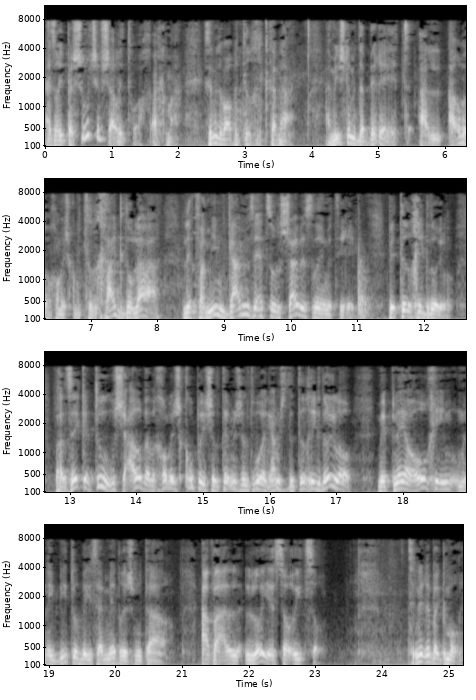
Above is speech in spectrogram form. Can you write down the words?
אז הרי פשוט שאפשר לטרוח, רק מה? זה מדובר בטרחה קטנה. המשנה מדברת על ארבע או חמש קוב, טרחה גדולה, לפעמים גם אם זה עצר שבס לא היו מתירים, בטרחה גדולו. ועל זה כתוב שארבע וחמש קופי של תמר של תבואה, גם שזה טרחה גדולו, מפני האורחים ומפני ביטול בייס המדרש מותר. אבל לא יסו אויצו. זה בגמורה,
